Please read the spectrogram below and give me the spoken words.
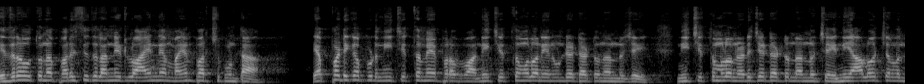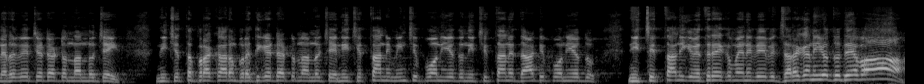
ఎదురవుతున్న పరిస్థితులన్నింటిలో ఆయన్నే మయంపరుచుకుంటా. ఎప్పటికప్పుడు నీ చిత్తమే ప్రభా నీ చిత్తంలో నేను ఉండేటట్టు నన్ను చేయి. నీ చిత్తంలో నడిచేటట్టు నన్ను చేయి. నీ ఆలోచనలు నెరవేర్చేటట్టు నన్ను చేయి. నీ చిత్త ప్రకారం బ్రతికేటట్టు నన్ను చేయి. నీ చిత్తాన్ని మించిపోనియద్దు నీ చిత్తాన్ని దాటిపోనియద్దు. నీ చిత్తానికి వ్యతిరేకమైనవేవి జరగనియొద్దు దేవా.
